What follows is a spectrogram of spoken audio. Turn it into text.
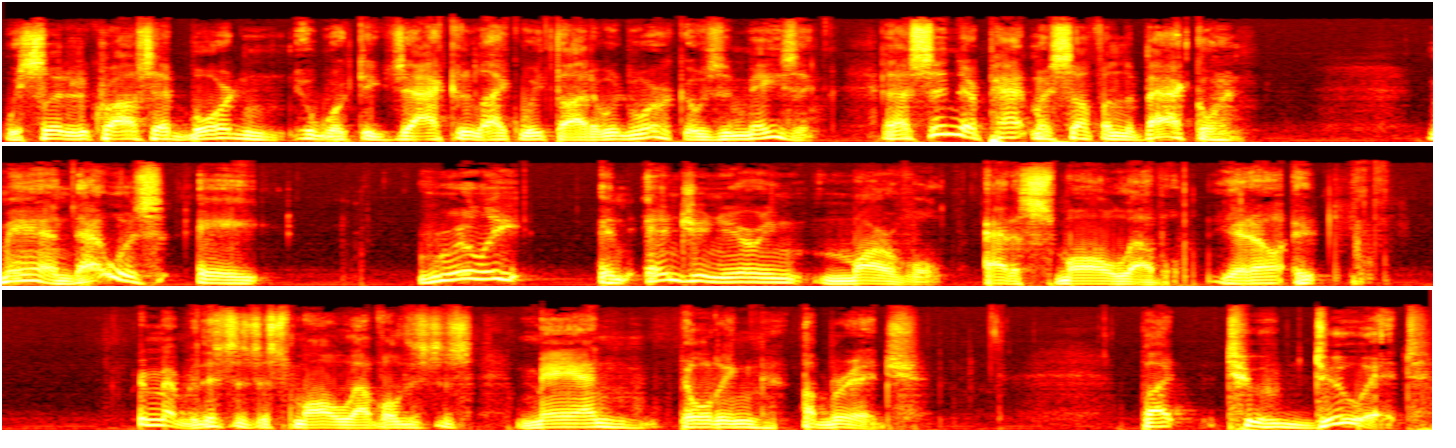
we slid it across that board, and it worked exactly like we thought it would work. It was amazing. And I was sitting there patting myself on the back, going, "Man, that was a really an engineering marvel at a small level." You know, it, remember this is a small level. This is man building a bridge. But to do it,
